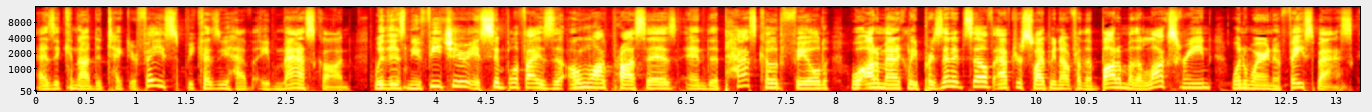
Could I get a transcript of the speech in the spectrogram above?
as it cannot detect your face because you have a mask on. With this new feature, it simplifies the unlock process and the passcode field will automatically present itself after swiping up from the bottom of the lock screen when wearing a face mask.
